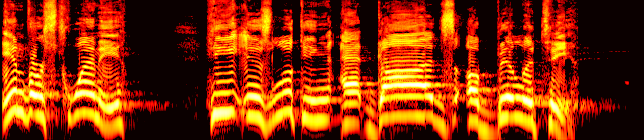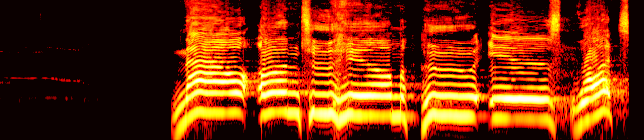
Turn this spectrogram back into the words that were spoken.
in verse 20, he is looking at God's ability. Now unto him who is what?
